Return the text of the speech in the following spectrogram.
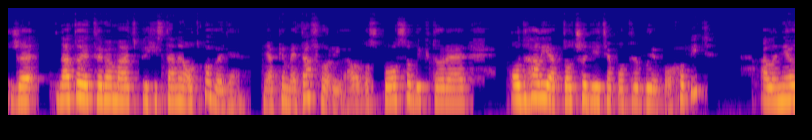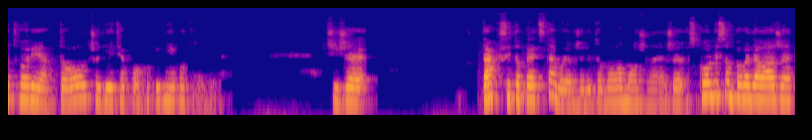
Že na to je treba mať prichystané odpovede, nejaké metafory alebo spôsoby, ktoré odhalia to, čo dieťa potrebuje pochopiť, ale neotvoria to, čo dieťa pochopiť nepotrebuje. Čiže tak si to predstavujem, že by to bolo možné. Že skôr by som povedala, že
